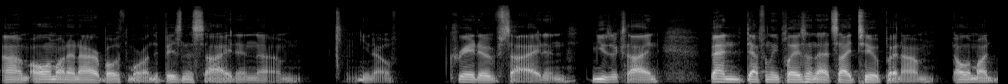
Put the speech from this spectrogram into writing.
Um, Alaman and I are both more on the business side and um, you know, creative side and music side. Ben definitely plays on that side too, but um, Alaman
